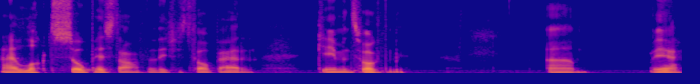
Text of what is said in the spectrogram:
and I looked so pissed off that they just felt bad and came and spoke to me. Um, yeah,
